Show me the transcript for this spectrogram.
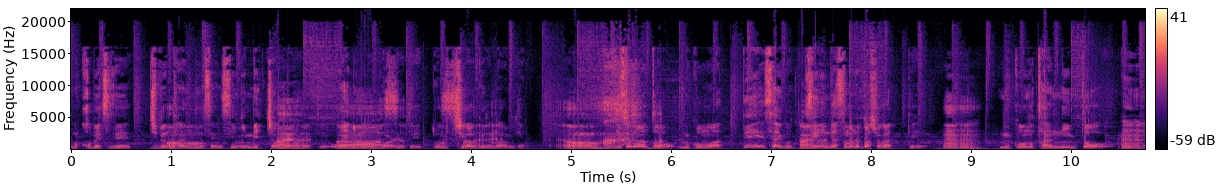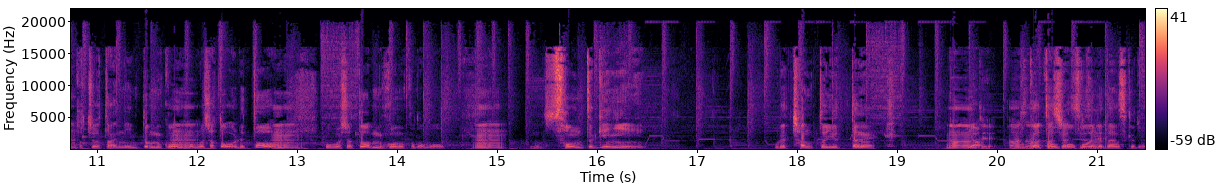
まあ、個別で自分の担任の先生にめっちゃ怒られて、親にも怒られて、俺違うけどな、みたいな。うん。で、その後、向こうもあって、最後、全員で集まる場所があって。向こうの担任と、こっちの担任と、向こうの保護者と、俺と、うん保護者と向こうの子供。うん。もうその時に、俺ちゃんと言ったね。な、いや僕は確かに連れされたんんですけど。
